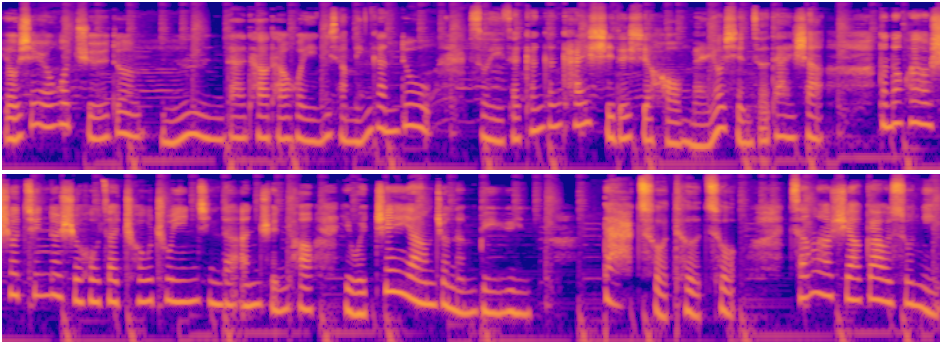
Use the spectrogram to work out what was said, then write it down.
有些人会觉得，嗯，戴套套会影响敏感度，所以在刚刚开始的时候没有选择戴上，等到快要射精的时候再抽出阴茎戴安全套，以为这样就能避孕，大错特错。苍老师要告诉你，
